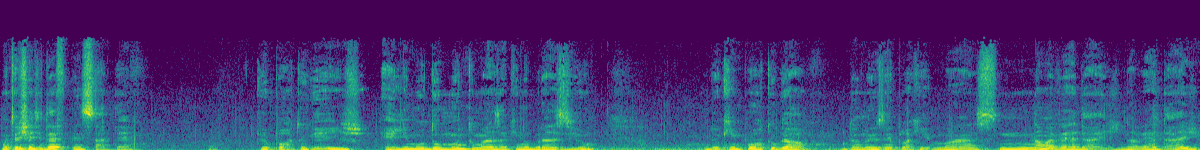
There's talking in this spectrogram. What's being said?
muita gente deve pensar até que o português ele mudou muito mais aqui no Brasil do que em Portugal, dando um exemplo aqui, mas não é verdade. Na verdade,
